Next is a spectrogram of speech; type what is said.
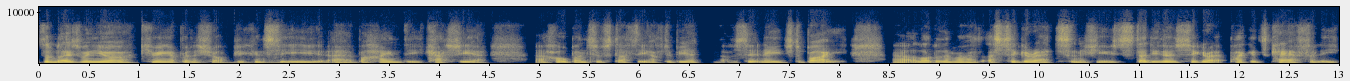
Sometimes when you're queuing up in a shop, you can see uh, behind the cashier a whole bunch of stuff that you have to be of a certain age to buy. Uh, a lot of them are, are, cigarettes, and if you study those cigarette packets carefully,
